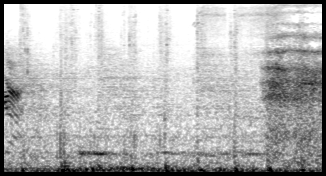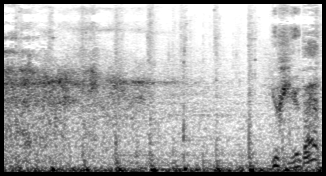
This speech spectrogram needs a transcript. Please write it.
Got it. You hear that?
